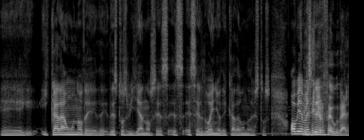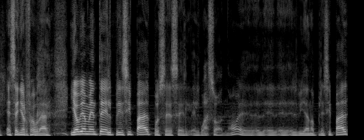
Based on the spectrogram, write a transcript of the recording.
y cada uno de, estos villanos es, es, el dueño de cada uno de estos. Obviamente señor feudal. El señor feudal. Y obviamente el principal, pues es el, guasón, ¿no? El, villano principal.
